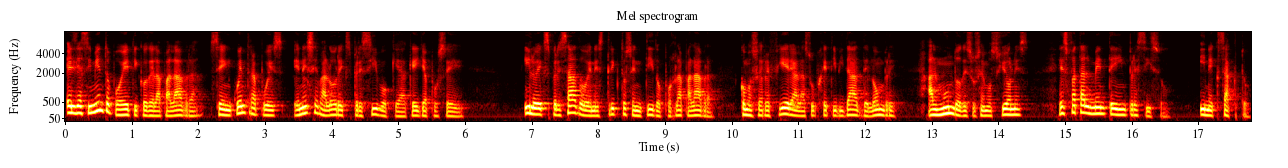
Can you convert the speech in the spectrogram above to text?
El yacimiento poético de la palabra se encuentra, pues, en ese valor expresivo que aquella posee, y lo expresado en estricto sentido por la palabra, como se refiere a la subjetividad del hombre, al mundo de sus emociones, es fatalmente impreciso, inexacto,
